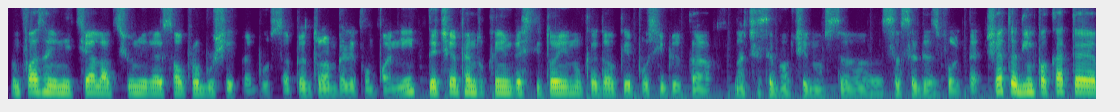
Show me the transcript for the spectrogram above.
În faza inițială, acțiunile s-au prăbușit pe bursă pentru ambele companii. De ce? Pentru că investitorii nu credeau că e posibil ca aceste vaccinuri să, să se dezvolte. Și iată, din păcate,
